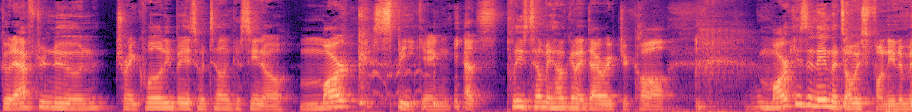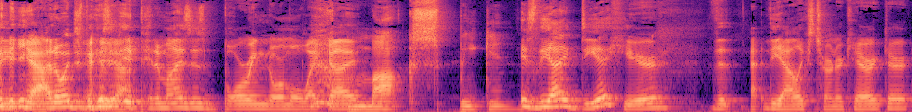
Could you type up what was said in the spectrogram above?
Good afternoon, Tranquility Base Hotel and Casino. Mark speaking. Yes. Please tell me how can I direct your call. Mark is a name that's always funny to me. Yeah. I know just because Yeah. it epitomizes boring normal white guy. Mark speaking. Is the idea here that the Alex Turner character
